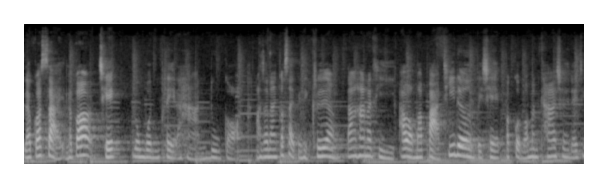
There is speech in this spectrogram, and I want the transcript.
แล้วก็ใส่แล้วก็เช็คลงบนเพลทอาหารดูก่อนหลังจากนั้นก็ใส่ไปในเครื่องตั้ง 5 นาที เอาออกมาปาดที่เดิมไปเช็ค ปรากฏว่ามันฆ่าเชื้อได้จ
